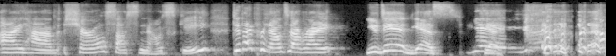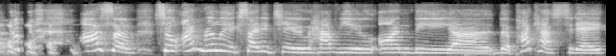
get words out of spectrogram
I have Cheryl Sosnowski. Did I pronounce that right? You did, yes. Yay. Yes. awesome. So I'm really excited to have you on the uh, the podcast today.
